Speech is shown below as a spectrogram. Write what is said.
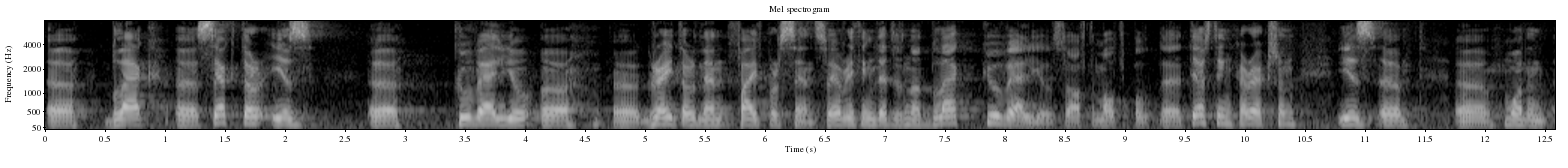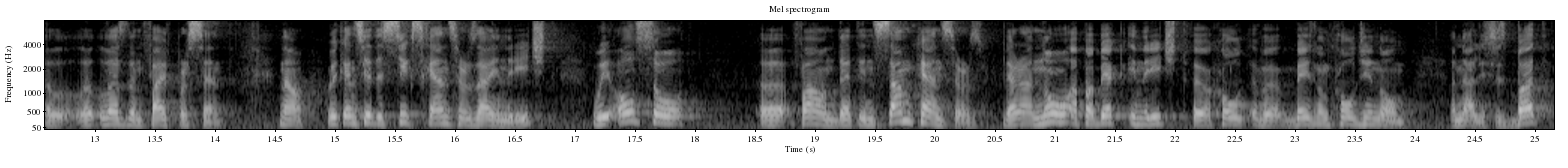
uh, black uh, sector is uh, Q value uh, greater than 5%. So everything that is not black, Q value, so after multiple testing correction, is more than less than 5%. Now, we can see the six cancers are enriched. We also uh, found that in some cancers, there are no Appleback enriched uh, whole, uh, based on whole genome analysis. But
